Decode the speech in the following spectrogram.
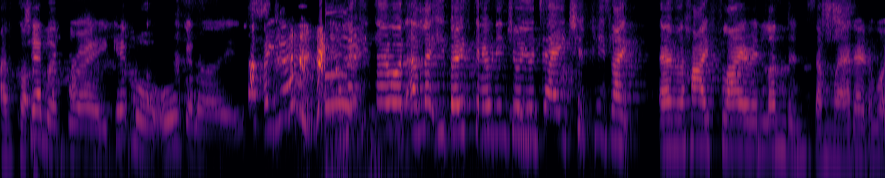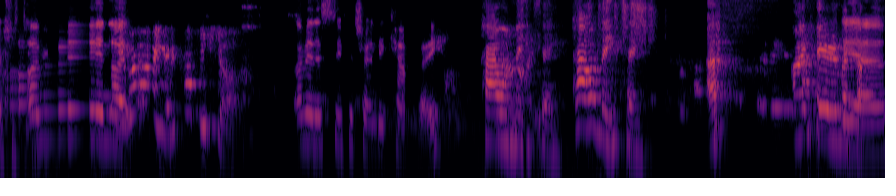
I've got. Gemma Bray, get more organised. I know. I'll let you go on. I'll let you both go and enjoy your day. Chippy's like um, a high flyer in London somewhere. I don't know what she's doing. I'm in like where are you? In a coffee shop? I'm in a super trendy cafe. Power Nice. meeting. Power meeting. I'm here in my. Yeah.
